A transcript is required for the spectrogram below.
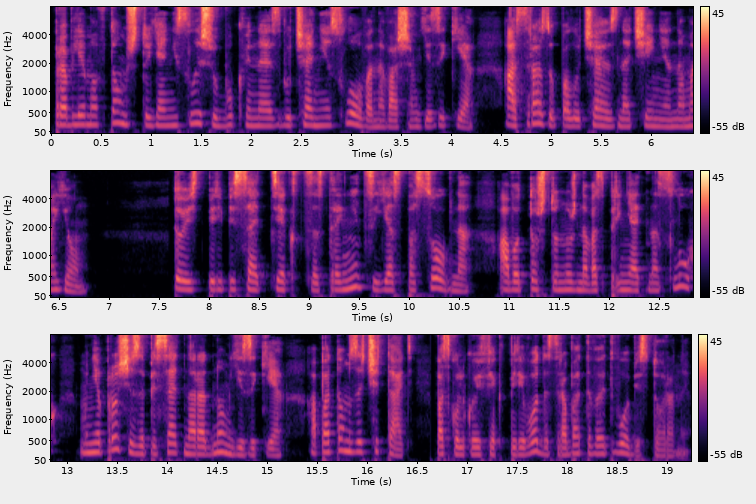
Проблема в том, что я не слышу буквенное звучание слова на вашем языке, а сразу получаю значение на моем. То есть переписать текст со страницы я способна, а вот то, что нужно воспринять на слух, мне проще записать на родном языке, а потом зачитать, поскольку эффект перевода срабатывает в обе стороны.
